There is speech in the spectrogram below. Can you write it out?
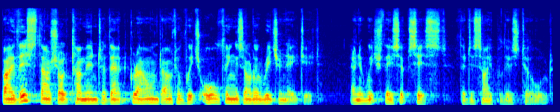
By this thou shalt come into that ground out of which all things are originated, and in which they subsist, the disciple is told.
